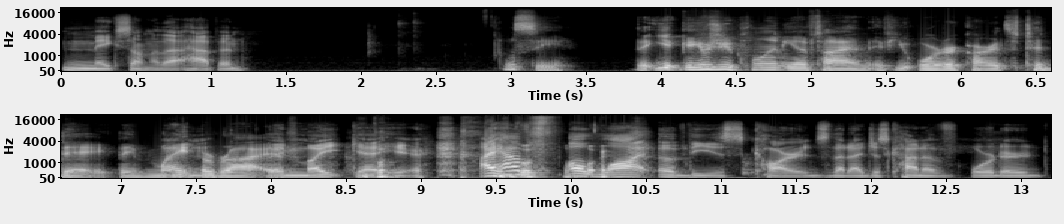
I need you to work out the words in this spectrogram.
make some of that happen. We'll see. That it gives you plenty of time if you order cards today. They might Mhm. arrive. They might get here. I have before- a lot of these cards that I just kind of ordered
